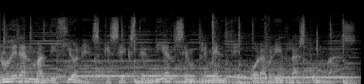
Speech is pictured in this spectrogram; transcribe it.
no eran maldiciones que se extendían simplemente por abrir las tumbas.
